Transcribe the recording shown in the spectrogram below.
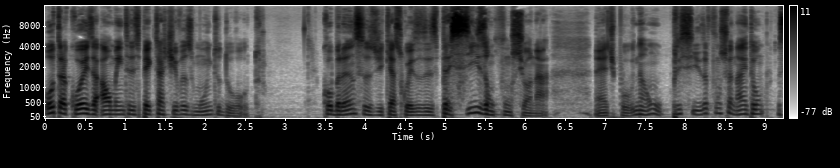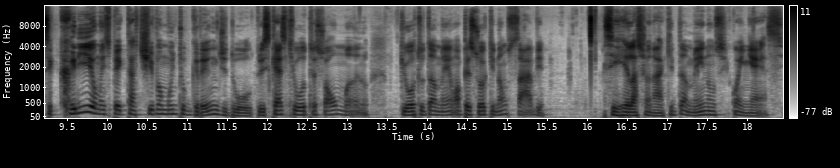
Outra coisa, aumenta as expectativas muito do outro. Cobranças de que as coisas precisam funcionar. Né? Tipo, não, precisa funcionar. Então você cria uma expectativa muito grande do outro. Esquece que o outro é só humano, que o outro também é uma pessoa que não sabe se relacionar, que também não se conhece,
